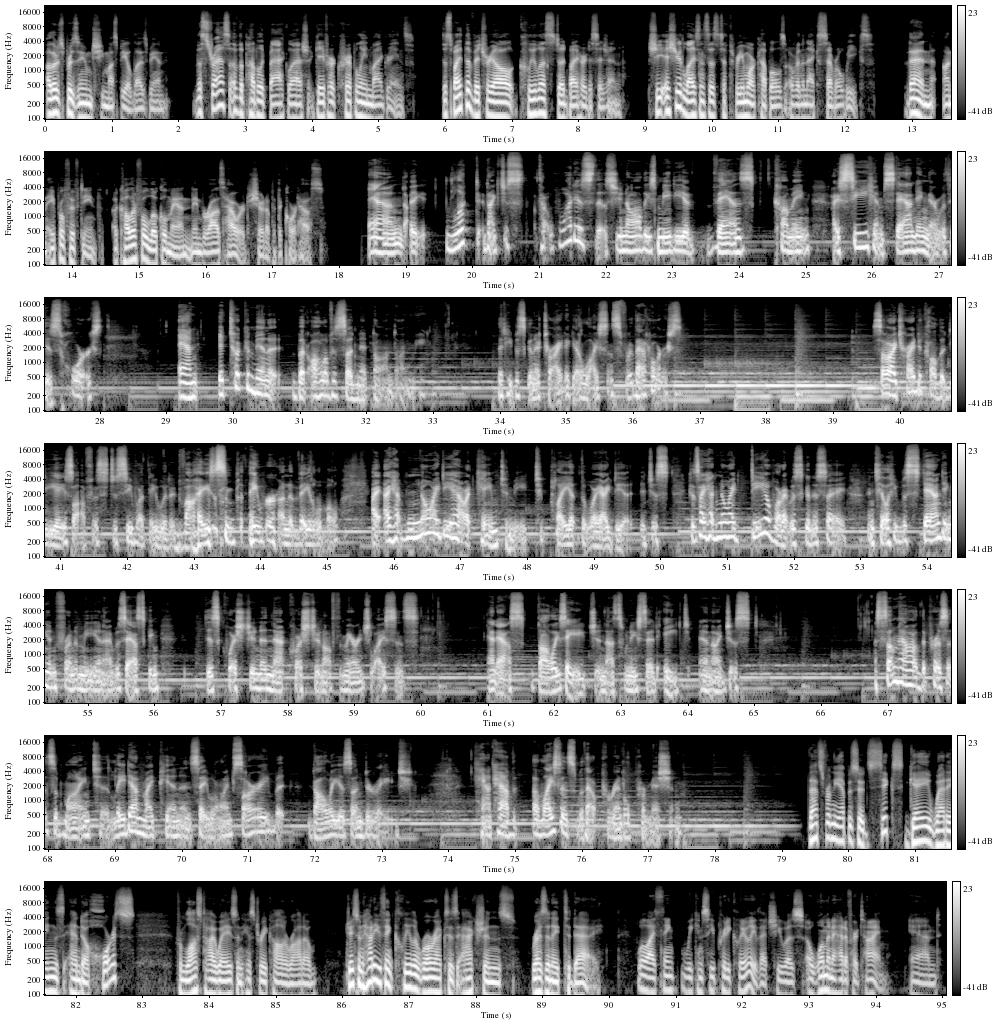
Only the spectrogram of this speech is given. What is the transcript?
Others presumed she must be a lesbian. The stress of the public backlash gave her crippling migraines. Despite the vitriol, Clela stood by her decision. She issued licenses to three more couples over the next several weeks. Then, on April 15th, a colorful local man named Roz Howard showed up at the courthouse. And I looked and I just thought, what is this? You know, all these media vans coming. I see him standing there with his horse. And it took a minute, but all of a sudden it dawned on me that he was going to try to get a license for that horse. So I tried to call the DA's office to see what they would advise, but they were unavailable. I, I, have no idea how it came to me to play it the way I did. It just, because I had no idea what I was going to say until he was standing in front of me and I was asking this question and that question off the marriage license and asked Dolly's age, and that's when he said eight. And I just somehow had the presence of mind to lay down my pen and say, Well, I'm sorry, but Dolly is underage. Can't have a license without parental permission. That's from the episode Six Gay Weddings and a Horse from Lost Highways and History Colorado. Jason, how do you think Clela Rorex's actions resonate today? Well, I think we can see pretty clearly that she was a woman ahead of her time. And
